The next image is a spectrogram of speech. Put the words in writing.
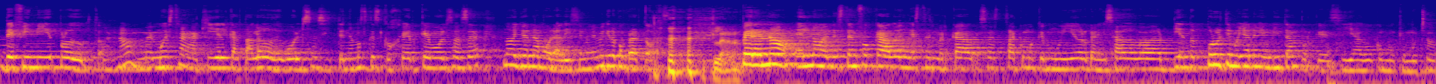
definir productos, ¿no? Me muestran aquí el catálogo de bolsas y tenemos que escoger qué bolsa hacer. No, yo enamoradísima, yo me quiero comprar todas. claro. Pero no, él no, él está enfocado en este mercado, o sea, está como que muy organizado, va viendo. Por último, ya no me invitan porque sí hago como que mucho,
